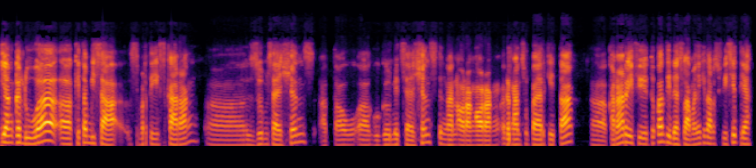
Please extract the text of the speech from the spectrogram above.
Yang kedua, uh, kita bisa seperti sekarang uh, Zoom sessions atau uh, Google Meet sessions dengan orang-orang dengan supplier kita, uh, karena review itu kan tidak selamanya kita harus visit ya,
